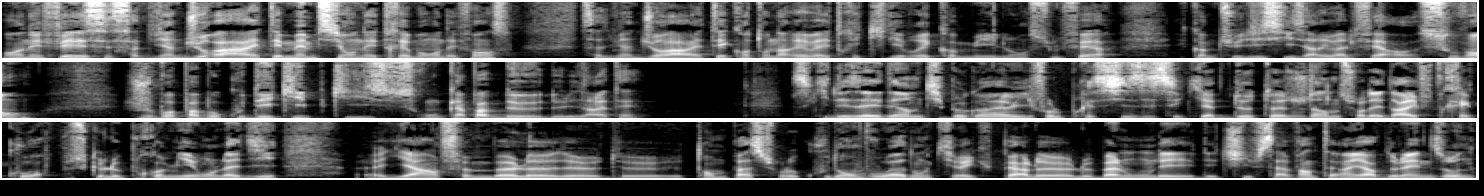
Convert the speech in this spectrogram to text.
en effet, ça devient dur à arrêter, même si on est très bon en défense, ça devient dur à arrêter quand on arrive à être équilibré comme ils l'ont su le faire. Et comme tu dis, s'ils arrivent à le faire souvent, je vois pas beaucoup d'équipes qui seront capables de les arrêter. Ce qui les a aidés un petit peu quand même, il faut le préciser, c'est qu'il y a deux touchdowns sur des drives très courts, puisque le premier, on l'a dit, euh, il y a un fumble de, de Tampa sur le coup d'envoi, donc il récupère le, ballon, les, Chiefs, à 21 yards de la end zone.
